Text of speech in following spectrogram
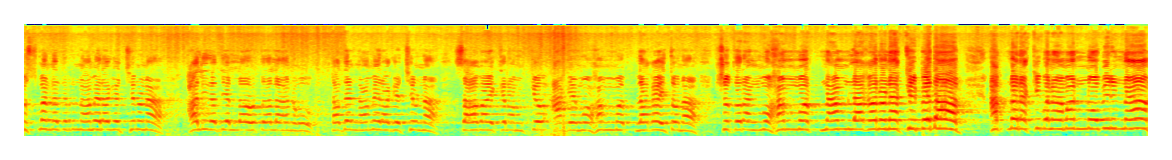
উসমান নাদের নামের আগে ছিল না, আলী রাজি আল্লাহ আনহু তাদের নামের আগে ছিল না সাহাবা একরাম কেউ আগে মোহাম্মদ লাগাইতো না, সুতরাং মোহাম্মদ নাম লাগানো নাকি বেদাত? আপনারা কি বলেন, আমার নবীর নাম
